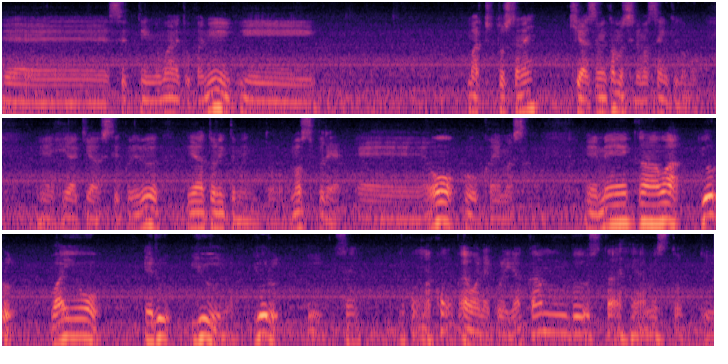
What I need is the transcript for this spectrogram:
えー、セッティング前とかに、えーまあ、ちょっとしたね、気休めかもしれませんけども、えー、ヘアケアしてくれるヘアトリートメントのスプレー、えー、を買いました。えー、メーカーは夜、YOLU の夜ですね。まあ、今回はね、これ夜間ブースターヘアミストっていう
